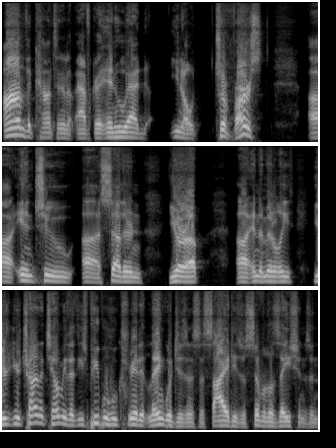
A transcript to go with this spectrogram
on the continent of Africa and who had, you know, traversed uh, into uh, Southern Europe uh, in the Middle East. You're, you're trying to tell me that these people who created languages and societies or civilizations and,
